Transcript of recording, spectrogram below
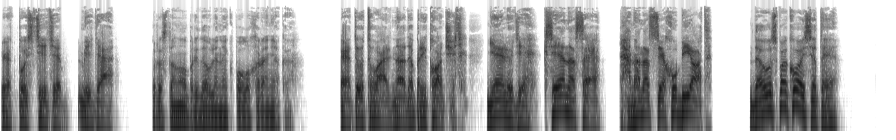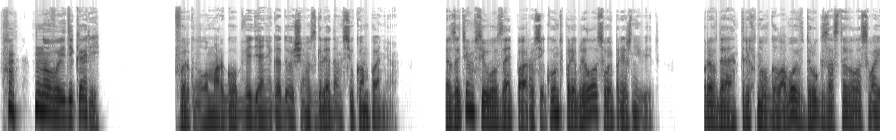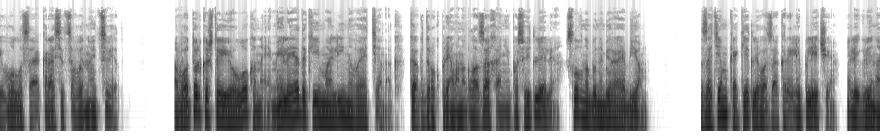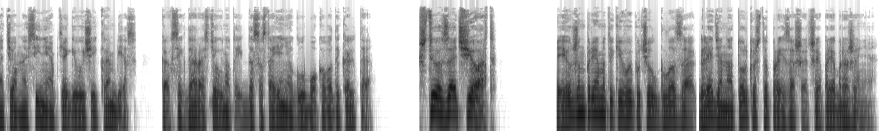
«Отпустите меня!» Простонал придавленный к полу хороняка. «Эту тварь надо прикончить! Не люди, ксеносы! Она нас всех убьет!» «Да успокойся ты!» «Хм, ну вы дикари!» Фыркнула Марго, обведя негодующим взглядом всю компанию. А затем всего за пару секунд приобрела свой прежний вид. Правда, тряхнув головой, вдруг заставила свои волосы окраситься в иной цвет. Вот только что ее локоны имели эдакий малиновый оттенок, как вдруг прямо на глазах они посветлели, словно бы набирая объем. Затем кокетливо закрыли плечи, легли на темно-синий обтягивающий комбез, как всегда расстегнутый до состояния глубокого декольте. «Что за черт? Юджин прямо-таки выпучил глаза, глядя на только что произошедшее преображение.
